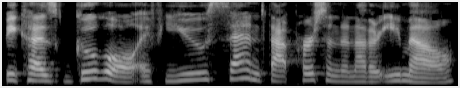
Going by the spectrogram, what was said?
Because Google, if you send that person another email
